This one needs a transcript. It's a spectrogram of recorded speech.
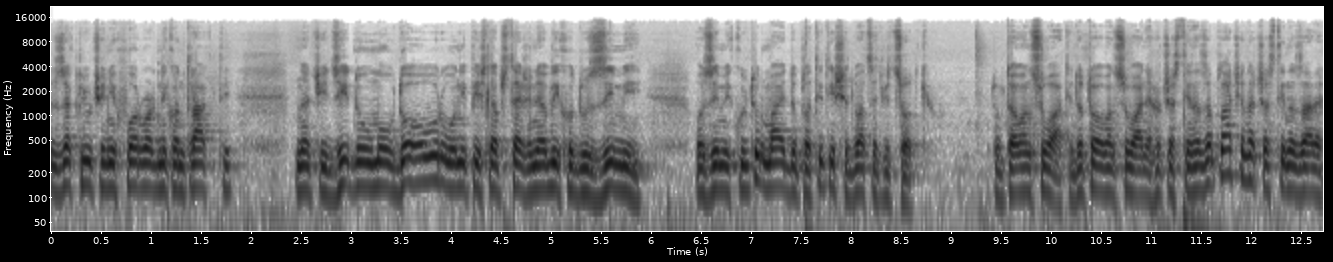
заключені форвардні контракти. Значить, згідно умов договору, вони після обстеження виходу з зими озимих культур мають доплатити ще 20%. Тобто авансувати. До того авансування, що частина заплачена, частина зараз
